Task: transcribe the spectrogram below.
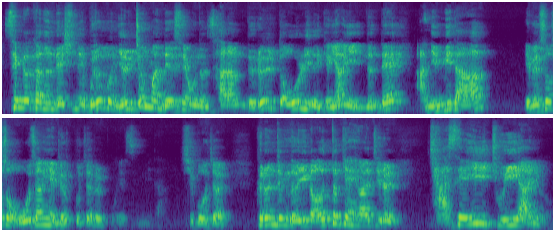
생각하는 대신에 무조건 열정만 내세우는 사람들을 떠올리는 경향이 있는데 아닙니다. 에베소서 5장의 몇 구절을 보겠습니다. 15절. 그런즉 너희가 어떻게 행할지를 자세히 주의하여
